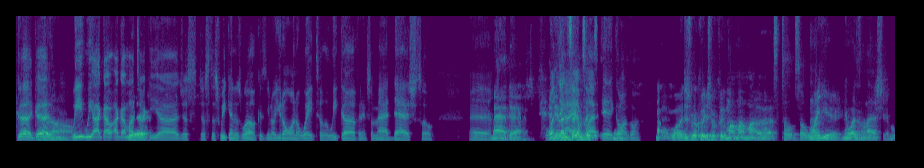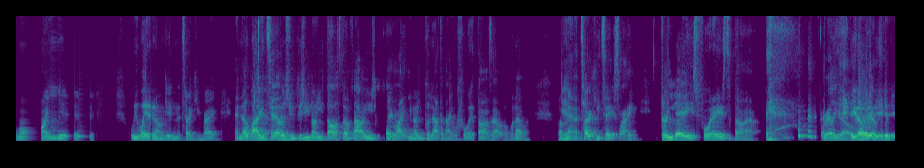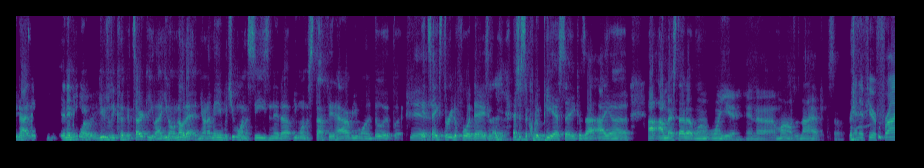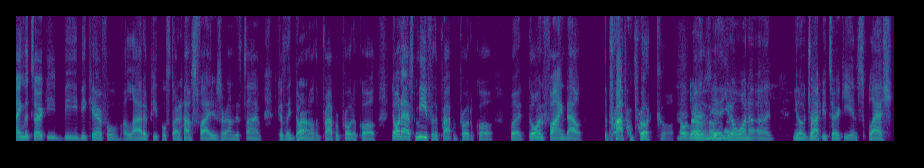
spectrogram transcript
Good, good. But, um, we we I got I got my yeah. turkey uh just just this weekend as well because you know you don't want to wait till the week of and it's a mad dash. So yeah. Mad dash. One thing I am glad, yeah, go on, go on. Well, just real quick, just real quick. My my my uh so so one year, and it wasn't last year, but one, one year we waited on getting the turkey, right? And nobody tells you because you know you thaw stuff out. You usually take like, you know, you put it out the night before it thaws out or whatever. But yeah. man, a turkey takes like three days, four days to thaw out. really though. You know, really. if, if you're not and if you don't usually cook a turkey, like you don't know that, you know what I mean? But you want to season it up, you want to stuff it, however you want to do it. But yeah. it takes three to four days. So that's, that's just a quick PSA because I I, uh, I, I messed that up one one year, and uh, moms was not happy. So and if you're frying the turkey, be be careful. A lot of people start house fires around this time because they don't wow. know the proper protocol. Don't ask me for the proper protocol, but go and find out the proper protocol. No doubt. No yeah, doubt. you don't want to, uh, you know, drop your turkey and splash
